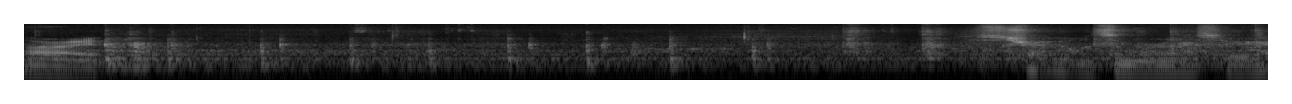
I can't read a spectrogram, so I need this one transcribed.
Alright. Let's try going somewhere here.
